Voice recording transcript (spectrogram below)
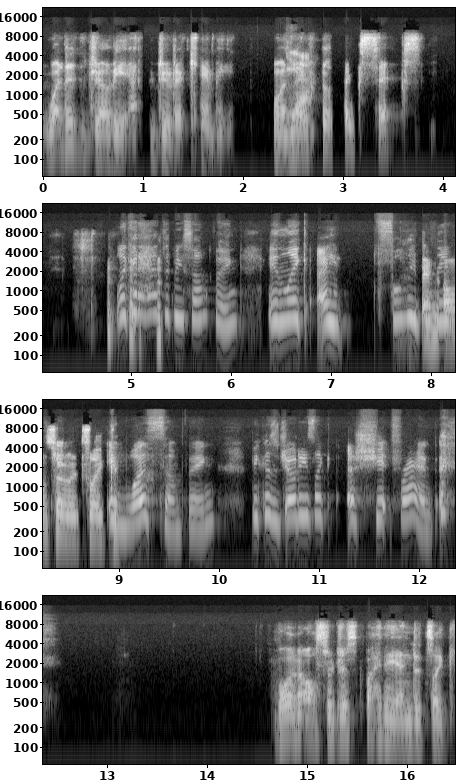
What did Jody do to Kimmy when Yeah. they were like six? Like it had to be something. And like I fully believe And also it, it's like it was something because Jody's like a shit friend. Well, and also just by the end, it's like,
